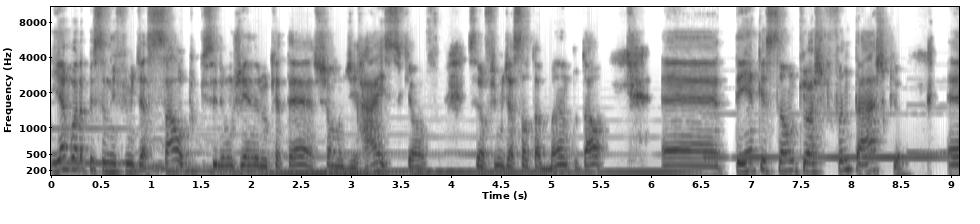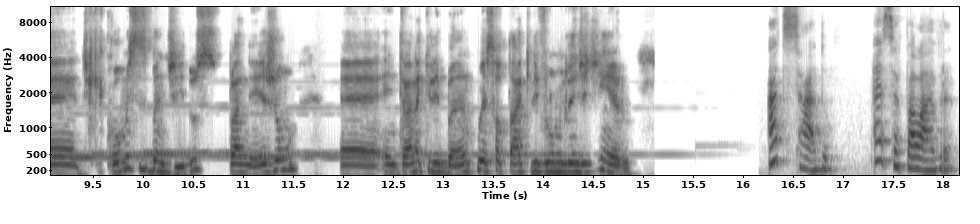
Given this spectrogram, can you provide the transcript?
e agora pensando em filme de assalto, que seria um gênero que até chamam de heist, que é um, seria um filme de assalto a banco e tal, é, tem a questão que eu acho que fantástica, é, de que como esses bandidos planejam é, entrar naquele banco e assaltar aquele volume grande de dinheiro. Atiçado. Essa é a palavra.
